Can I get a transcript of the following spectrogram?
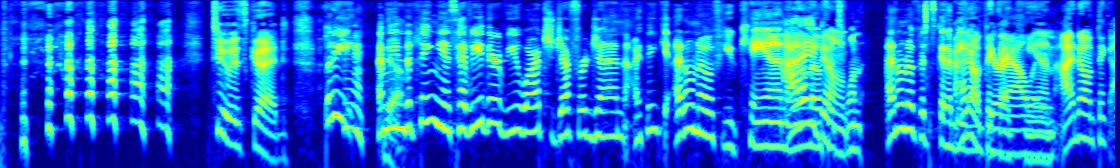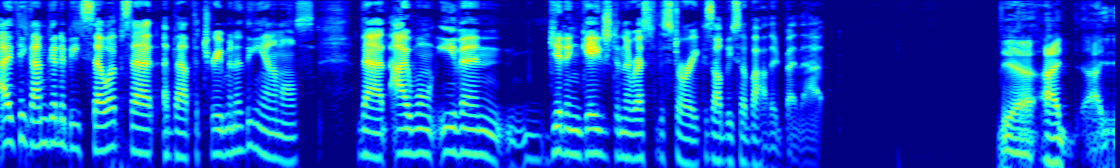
Two is good. But he, I mean, Yeah. the thing is, have either of you watched Jeff or Jen? I think, I don't know if you can. I don't I know if it's don't. one, I don't know if it's going to be I don't up think your I alley. can. I don't think. I think I'm going to be so upset about the treatment of the animals that I won't even get engaged in the rest of the story because I'll be so bothered by that. Yeah, I, I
